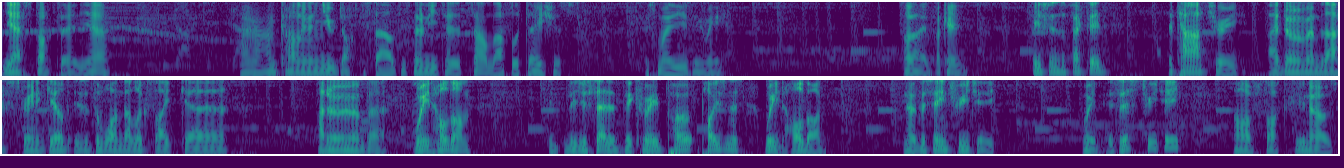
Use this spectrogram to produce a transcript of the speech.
yes, doctor, yeah. Stiles. I'm calling on you, Dr. Stiles. There's no need to sound that flirtatious. It's my Yuzumi. Alright, okay. Patients affected. Hitachi. I don't remember that strain of guilt. Is it the one that looks like, uh... I don't remember. Wait, hold on. They just said it. They create po poisonous... Wait, hold on. No, this ain't treaty. Wait, is this treaty? Oh, fuck. Who knows?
